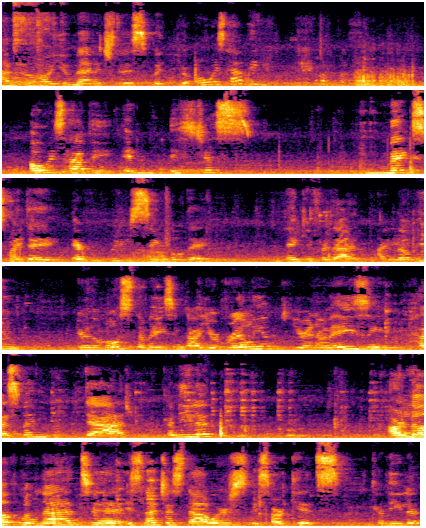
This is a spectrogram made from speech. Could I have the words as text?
I don't know how you manage this, but you're always happy. always happy. And it's just makes my day every single day. And thank you for that. I love you. You're the most amazing guy. You're brilliant. You're an amazing husband, dad, Camila. Our love will not, uh, it's not just ours, it's our kids, Camila.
